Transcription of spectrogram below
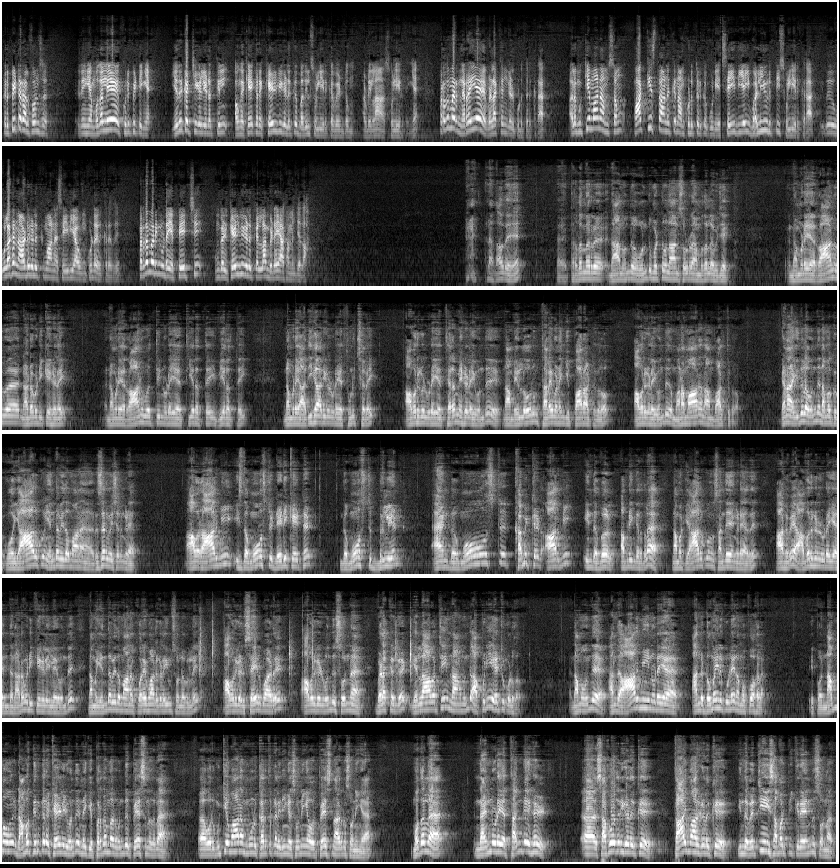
திரு Peter Alphons நீங்க முதல்லே குறிப்பிட்டீங்க எதிர்கட்சிகளிடத்தில் அவங்க கேட்குற கேள்விகளுக்கு பதில் சொல்லி இருக்க வேண்டும் அப்படின்லாம் சொல்லியிருந்தீங்க. பிரதமர் நிறைய விளக்கங்கள் கொடுத்திருக்கிறார். அதுல முக்கியமான அம்சம் பாகிஸ்தானுக்கு நாம் கொடுத்திருக்கக்கூடிய செய்தியை வலியுறுத்தி சொல்லியிருக்கிறார். இது உலக நாடுகளுக்குமான செய்தியாகவும் கூட இருக்கிறது. பிரதமரினுடைய பேச்சு உங்கள் கேள்விகளுக்கெல்லாம் விடையாக அமைஞ்சதா? அதாவது பிரதமர் நான் வந்து ஒன்று மட்டும் நான் சொல்கிறேன் முதல்ல விஜய். நம்முடைய ராணுவ நடவடிக்கைகளை நம்முடைய ராணுவத்தினுடைய தீரத்தை வீரத்தை நம்முடைய அதிகாரிகளுடைய துணிச்சலை அவர்களுடைய திறமைகளை வந்து நாம் எல்லோரும் தலைவணங்கி பாராட்டுகிறோம். அவர்களை வந்து மனமாற நாம் வாழ்த்துகிறோம். ஏன்னா இதில் வந்து நமக்கு யாருக்கும் எந்த விதமான ரிசர்வேஷனும் கிடையாது. அவர் army is the most dedicated the most brilliant, and the most committed army in the world அப்படிங்கிறதுல நமக்கு யாருக்கும் சந்தேகம் கிடையாது. ஆகவே அவர்களுடைய இந்த நடவடிக்கைகளிலே வந்து நம்ம எந்த விதமான குறைபாடுகளையும் சொல்லவில்லை. அவர்கள் செயல்பாடு அவர்கள் வந்து சொன்ன விளக்கங்கள் எல்லாவற்றையும் நாம் வந்து அப்படியே ஏற்றுக்கொள்கிறோம். நம்ம வந்து அந்த ஆர்மியினுடைய அந்த டொமைனுக்குள்ளே நம்ம போகலை. இப்போ நம்ம வந்து- நமக்கு இருக்கிற கேள்வி வந்து இன்னைக்கு பிரதமர் வந்து பேசுனதில் ஒரு முக்கியமான மூணு கருத்துக்களை நீங்கள் சொன்னீங்க அவர் பேசினாருன்னு சொன்னீங்க. முதல்ல என்னுடைய தங்கைகள் சகோதரிகளுக்கு தாய்மார்களுக்கு இந்த வெற்றியை சமர்ப்பிக்கிறேன்னு சொன்னார்.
